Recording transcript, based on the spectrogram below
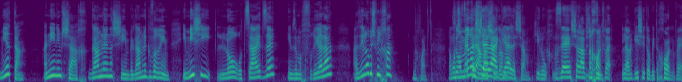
מי אתה? אני נמשך גם לנשים וגם לגברים. אם מישהי לא רוצה את זה, אם זה מפריע לה, אז היא לא בשבילך. נכון. למרות שזה קשה להגיע גם. לשם. כאילו, זה שלב נכון. שצריך לה- להרגיש איתו ביטחון, ונראה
